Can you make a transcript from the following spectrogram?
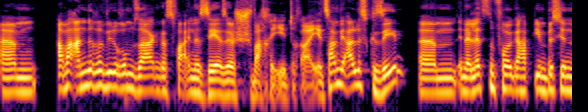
Ähm, aber andere wiederum sagen, das war eine sehr, sehr schwache E3. Jetzt haben wir alles gesehen. Ähm, in der letzten Folge habt ihr ein bisschen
